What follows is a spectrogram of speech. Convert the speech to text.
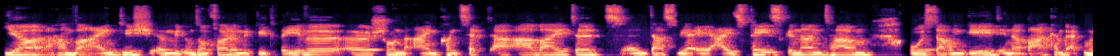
Hier haben wir eigentlich äh, mit unserem Fördermitglied Rewe äh, schon ein Konzept erarbeitet, das wir AI Space genannt haben, wo es darum geht, in der Barcamp-Atmosphäre,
